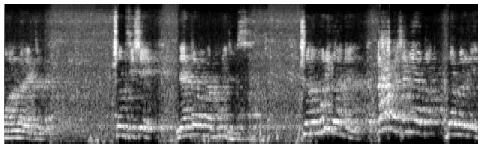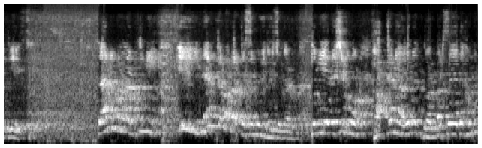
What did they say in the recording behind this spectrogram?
মহল্লার একজন। শুনছি সে ন্যাংটা বাবার মুড়ি ধরেছে শুধু মুড়ি দেওয়া নাই টাকা পয়সা নিয়ে দরবারে নিয়ে দিয়েছে বললাম, তুমি এই ন্যাংটা বাবার কাছে মুড়ি ধরেছো কেন? তুমি এদেশে কোনো হকানি আলমের দরবার চাই দেখো না?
